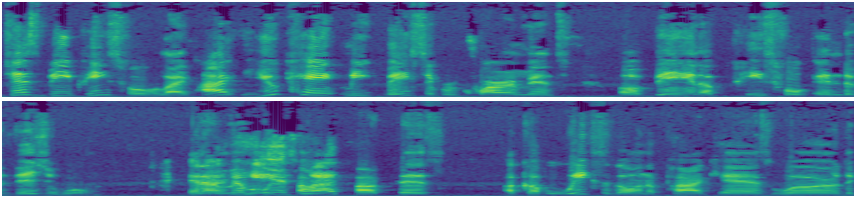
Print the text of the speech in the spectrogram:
just be peaceful. Like I, you can't meet basic requirements of being a peaceful individual. And I remember we talked about this a couple weeks ago on the podcast where the,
